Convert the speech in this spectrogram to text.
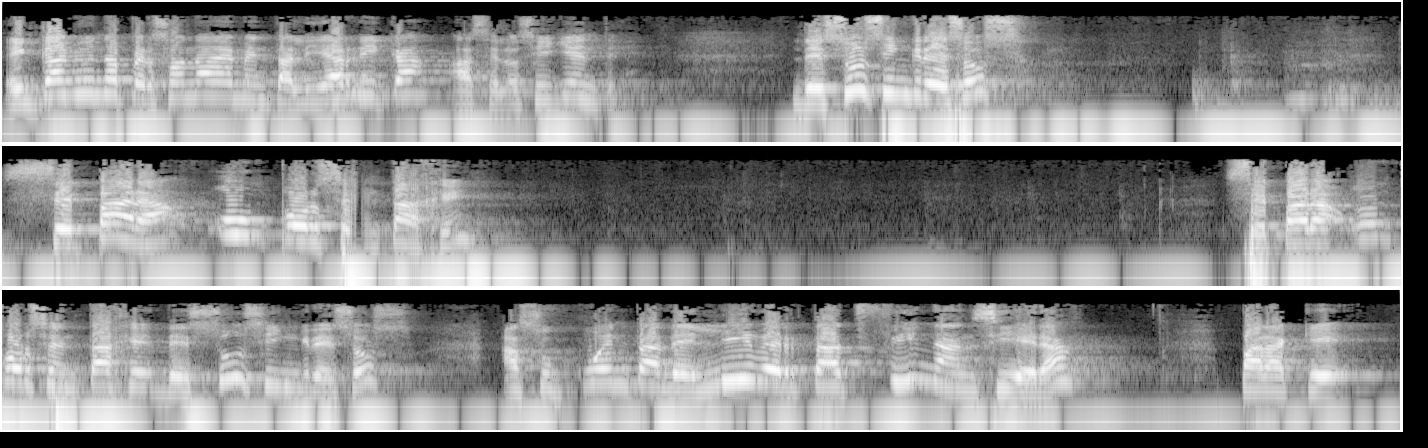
En cambio, una persona de mentalidad rica hace lo siguiente. De sus ingresos, separa un porcentaje separa un porcentaje de sus ingresos a su cuenta de libertad financiera para que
